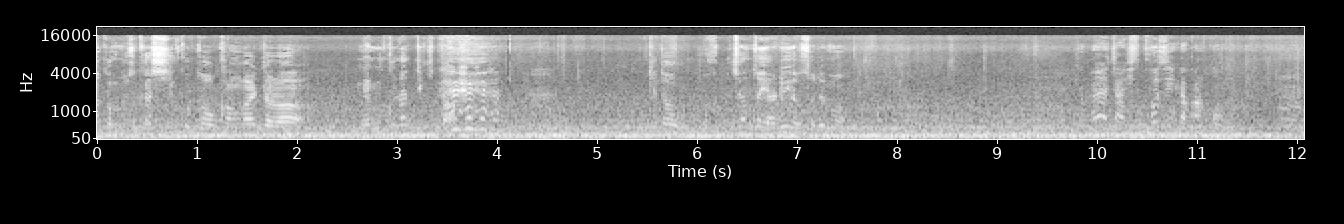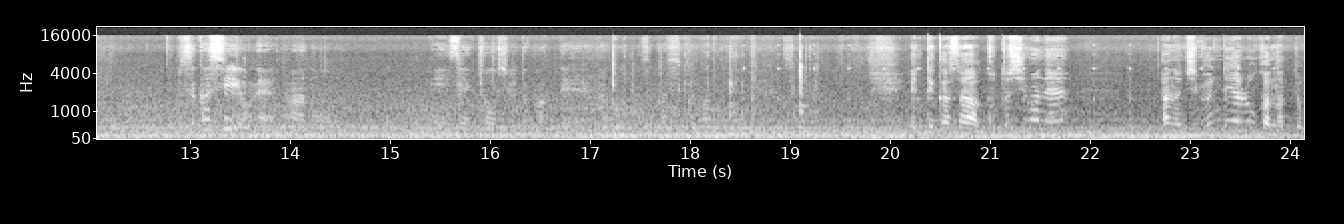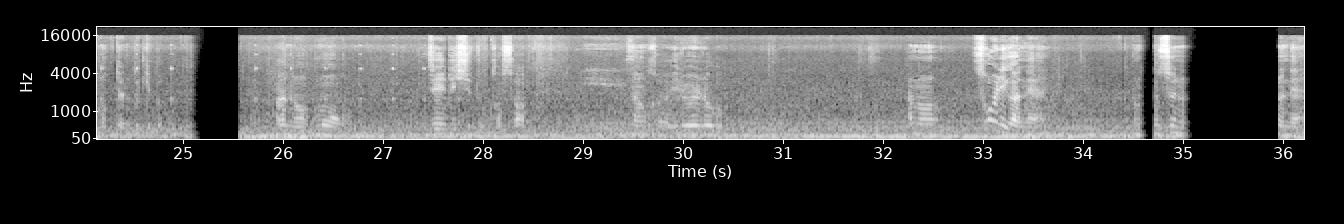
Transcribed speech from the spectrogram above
難しいことを考えたら眠くなってきた。けどちゃんとやるよそれも、まやちゃん個人だから難しいよね。あの源泉徴収とかって。難しくなってくる。んじゃないですかん、えってかさ今年はねあの自分でやろうかなって思ってるんだけど。あのもう税理士とかさえーなんかいろいろあの総理がねあのそういうのね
